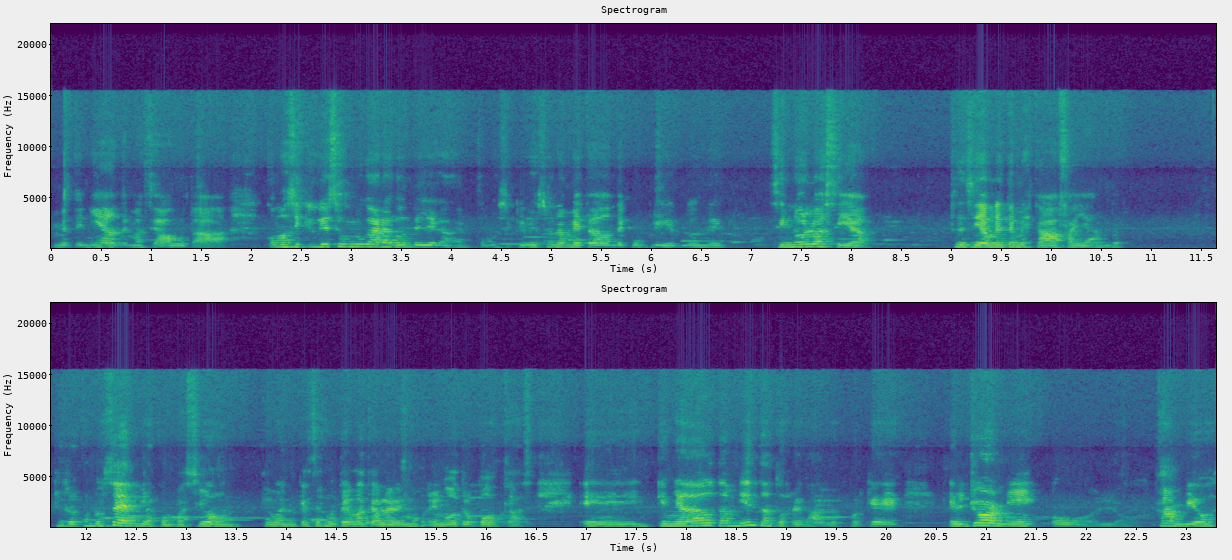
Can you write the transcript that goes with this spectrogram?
me tenían demasiado agotada. Como si que hubiese un lugar a donde llegar, como si que hubiese una meta a donde cumplir, donde si no lo hacía, sencillamente me estaba fallando. Y reconocer la compasión, que bueno, que ese es un tema que hablaremos en otro podcast, eh, que me ha dado también tantos regalos, porque el journey o los cambios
